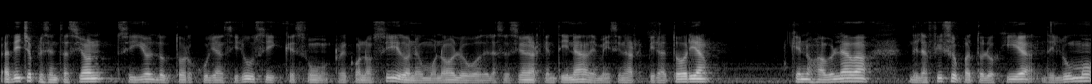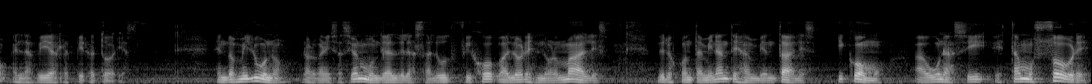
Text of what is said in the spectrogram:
A dicha presentación siguió el doctor Julián Ciruzzi, que es un reconocido neumonólogo de la Asociación Argentina de Medicina Respiratoria que nos hablaba de la fisiopatología del humo en las vías respiratorias. En 2001, la Organización Mundial de la Salud fijó valores normales de los contaminantes ambientales y cómo, aún así, estamos sobre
